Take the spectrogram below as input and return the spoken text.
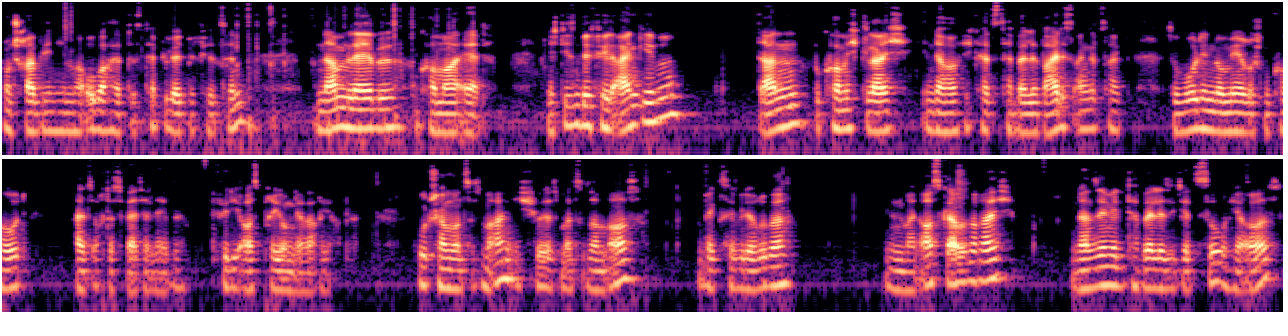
und schreibe ihn hier mal oberhalb des Tabulate-Befehls hin. numLabel, add. Wenn ich diesen Befehl eingebe, dann bekomme ich gleich in der Häufigkeitstabelle beides angezeigt, sowohl den numerischen Code als auch das Wertelabel für die Ausprägung der Variable. Gut, schauen wir uns das mal an. Ich führe das mal zusammen aus wechsle wieder rüber in meinen Ausgabebereich. Und dann sehen wir, die Tabelle sieht jetzt so hier aus.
